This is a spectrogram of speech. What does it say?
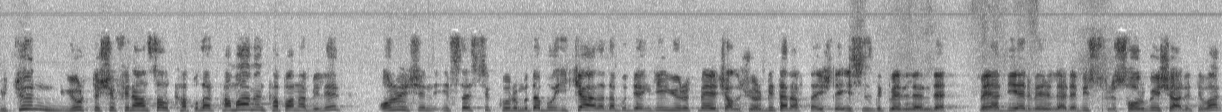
bütün yurt dışı finansal kapılar tamamen kapanabilir. Onun için istatistik kurumu da bu iki arada bu dengeyi yürütmeye çalışıyor. Bir tarafta işte işsizlik verilerinde veya diğer verilerde bir sürü sorgu işareti var.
